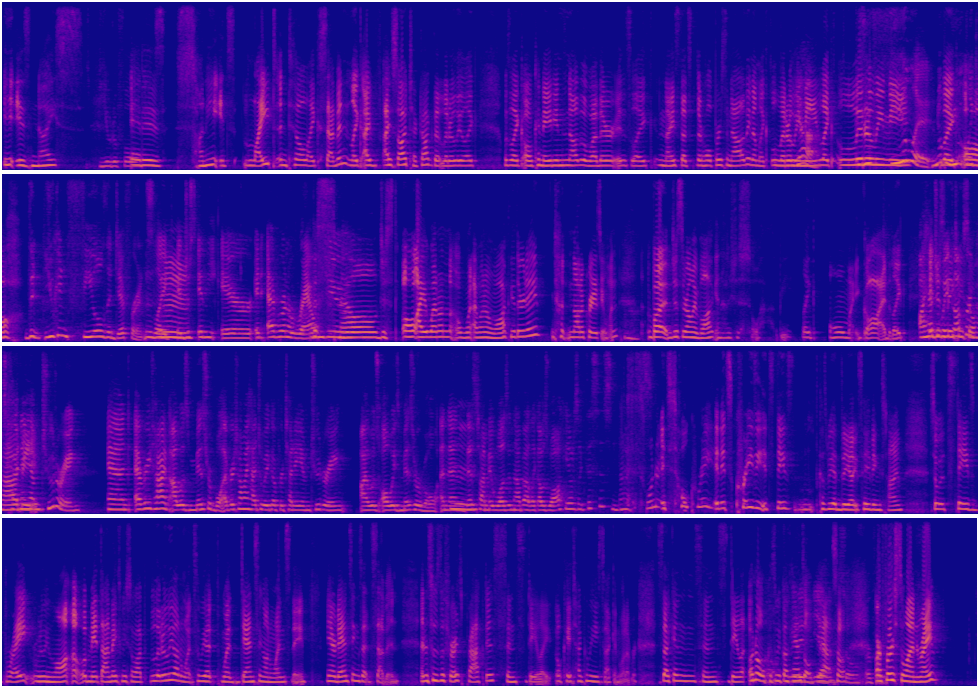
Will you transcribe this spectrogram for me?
it is nice. Beautiful. It is sunny. It's light until like seven. Like I I saw a TikTok that literally like was like, oh Canadians now the weather is like nice. That's their whole personality. And I'm like, literally Yeah. me. Like literally you me. Feel it. No, like you, like, oh the you can feel the difference, like Mhm. it just in the air and everyone the around you. smell just oh I went on a, I went on a walk the other day. Not a crazy one, but just around my block and I was just so happy. Like oh my god. Like I had it to just wake up for so 10 happy. a.m. tutoring, and every time I was miserable. Every time I had to wake up for 10 a.m. tutoring, I was always miserable. And then hmm. this time it wasn't that bad. Like I was walking, I was like, "This is nice." wonder. It's so great, and it's crazy. It stays because we had daylight savings time, so it stays bright really long. Oh, that makes me so happy. Literally on Wednesday, so we had went dancing on Wednesday. And our dancing's at seven, and this was the first practice since daylight. Okay, technically second, whatever. Second since daylight. Oh no, because oh, we got canceled. Yeah, so, our our first- first one, right?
